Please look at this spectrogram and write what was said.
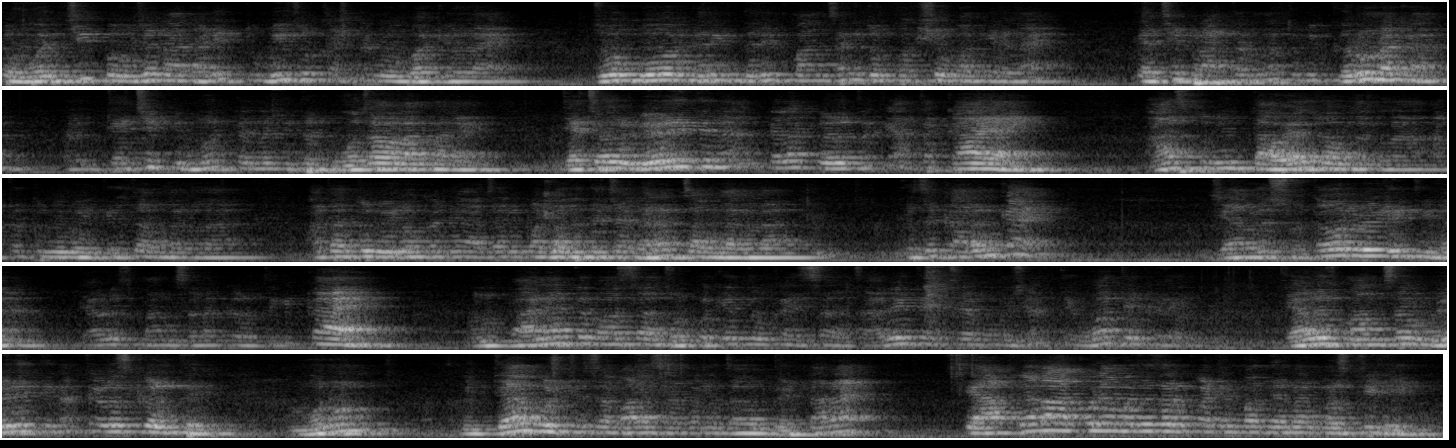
तर वंचित बहुजन आघाडी तुम्ही जो कष्टाने उभा केलेला आहे जो गोर गरीब दलित माणसाने जो पक्ष उभा केलेला आहे त्याची प्रार्थना तुम्ही करू नका आणि त्याची किंमत त्यांना तिथं मोजावं लागणार आहे. ज्याच्यावर वेळ येते ना त्याला कळतं की आता काय आहे. आज तुम्ही दाव्याला जाऊ लागला आता तुम्ही मैत्रीत जाऊ लागला आता तुम्ही लोकांनी आजारी पडला तर त्याच्या घरात जाऊ लागला. त्याचं कारण काय? ज्यावेळेस स्वतःवर वेळ येते ना त्यावेळेस माणसाला कळतं की काय? म्हणून पाण्यात मासा झोपक येतो कैसा जावे त्याच्या वंशात तेव्हा ते कळेल. ज्यावेळेस माणसावर वेळ येते ना त्यावेळेस कळते. म्हणून मी त्या गोष्टीचा बाळासाहेबांना जाऊन भेटणार आहे. ते आपल्याला अकोल्यामध्ये जर पाठिंबा देणार नसतील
